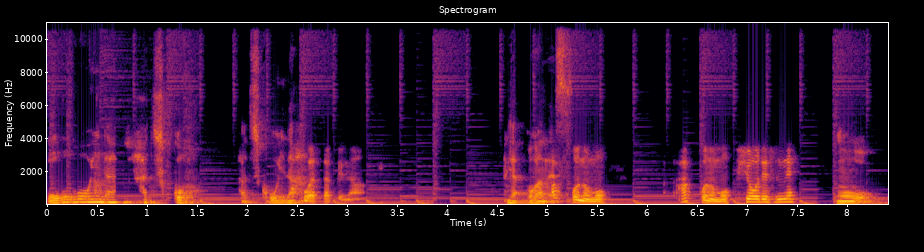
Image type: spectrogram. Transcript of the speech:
多いな、8個。8個多いな。どうやったっけな。いや、わかんないで8す。個の目8個の目標ですね。もう、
